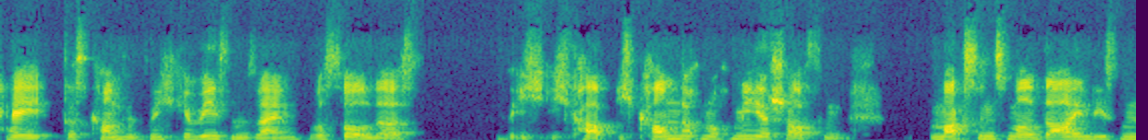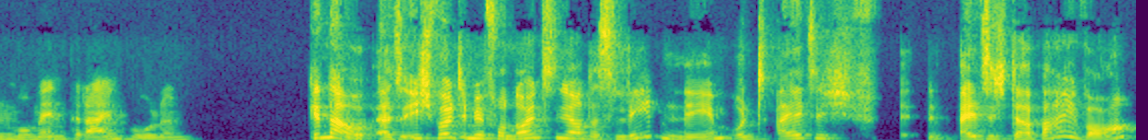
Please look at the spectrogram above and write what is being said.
hey, das kann jetzt nicht gewesen sein. Was soll das? Ich, ich, hab, ich kann doch noch mehr schaffen. Magst du uns mal da in diesen Moment reinholen? Genau, also ich wollte mir vor 19 Jahren das Leben nehmen und als ich, als ich dabei war,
